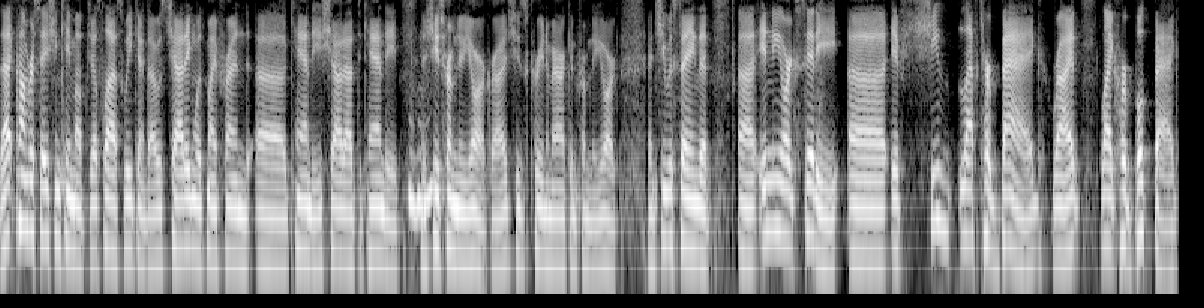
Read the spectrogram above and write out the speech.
That conversation came up just last weekend. I was chatting with my friend uh, Candy. Shout out to Candy. Mhm. And She's from New York, right? She's Korean American from New York, and she was saying that uh, in New York City, uh, if she left her bag, right, like her book bag,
